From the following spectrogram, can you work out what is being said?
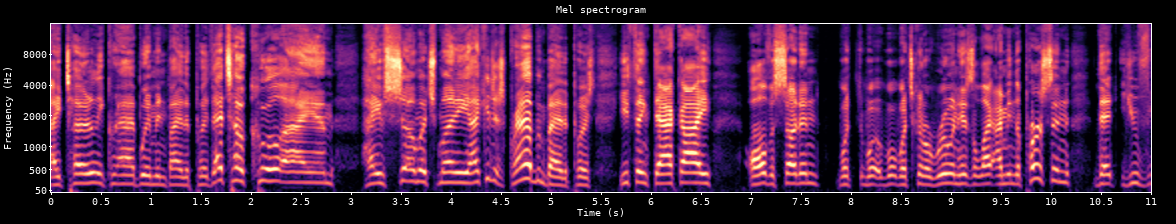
I totally grab women by the push. That's how cool I am. I have so much money. I can just grab them by the push. You think that guy all of a sudden what, what what's going to ruin his life. I mean, the person that you've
